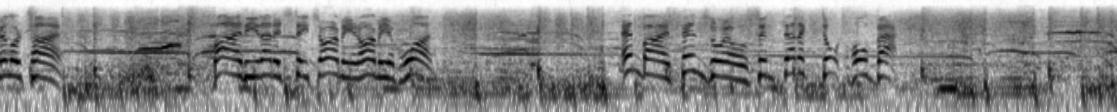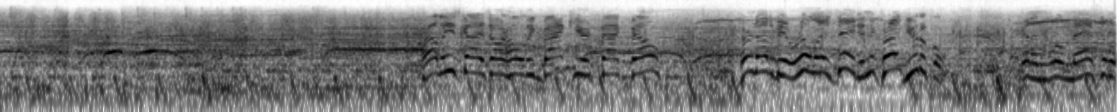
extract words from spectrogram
Miller time. By the United States Army, an army of one. And by Pennzoil Synthetic. Don't hold back. Well, these guys aren't holding back here at Pac Bell. Turned out to be a real nice day, didn't it, Craig? Beautiful. Got a little national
